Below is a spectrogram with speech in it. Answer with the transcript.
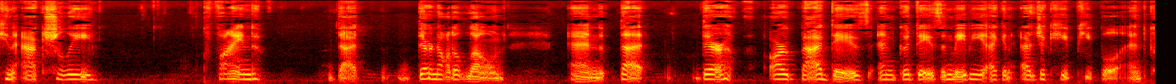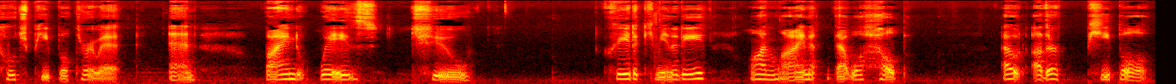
can actually find that they're not alone and that there are bad days and good days and maybe I can educate people and coach people through it and find ways to create a community online that will help out other people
